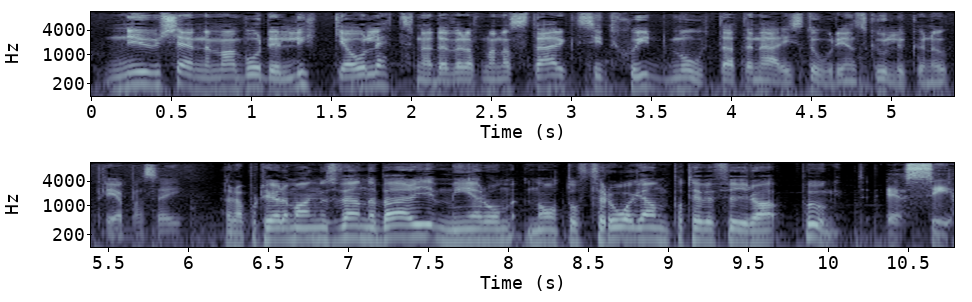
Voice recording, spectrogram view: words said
Nu känner man både lycka och lättnad över att man har stärkt sitt skydd mot att den här historien skulle kunna upprepa sig. Rapporterade Magnus Wennerberg. Mer om NATO-frågan på tv4.se.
